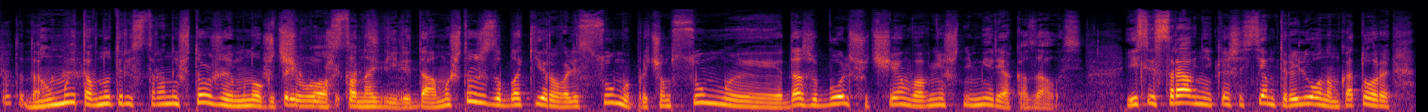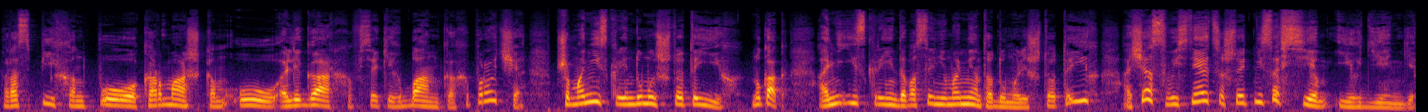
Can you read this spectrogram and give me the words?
Это Но мы-то внутри страны что же много чего остановили. Да, мы что же заблокировали суммы, причем суммы даже больше, чем во внешнем мире оказалось. Если сравнить, конечно, с тем триллионом, который распихан по кармашкам у олигархов, всяких банках и прочее, причем они искренне думают, что это их. Ну как, они искренне до последнего момента думали, что это их, а сейчас выясняется, что это не совсем их деньги,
